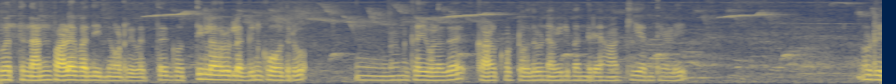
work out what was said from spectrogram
ಇವತ್ತು ನನ್ನ ಪಾಳೆ ಬಂದಿದ್ದು ನೋಡ್ರಿ ಇವತ್ತು. ಗೊತ್ತಿಲ್ಲ ಅವರು ಲಗ್ನಕ್ಕೆ ಹೋದರು. ನನ್ನ ಕೈ ಒಳಗೆ ಕಾಳು ಕೊಟ್ಟು ಹೋದರು. ನವಿಲು ಬಂದರೆ ಹಾಕಿ ಅಂಥೇಳಿ ನೋಡ್ರಿ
